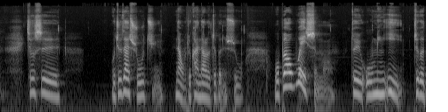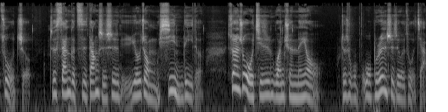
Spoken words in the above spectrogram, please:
就是我就在书局，那我就看到了这本书。我不知道为什么对于无名义这个作者这三个字，当时是有一种吸引力的。虽然说我其实完全没有，就是我我不认识这个作家。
